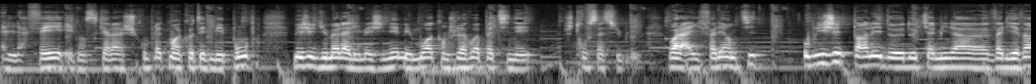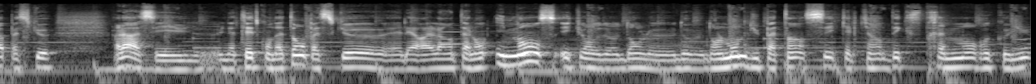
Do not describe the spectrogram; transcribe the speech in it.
elle l'a fait, et dans ce cas-là, je suis complètement à côté de mes pompes, mais j'ai du mal à l'imaginer, mais moi quand je la vois patiner, je trouve ça sublime. Voilà, il fallait un petit... obligé de parler de, de Kamila Valieva parce que c'est une, athlète qu'on attend parce que elle, a un talent immense et que dans le, dans le monde du patin, c'est quelqu'un d'extrêmement reconnu.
